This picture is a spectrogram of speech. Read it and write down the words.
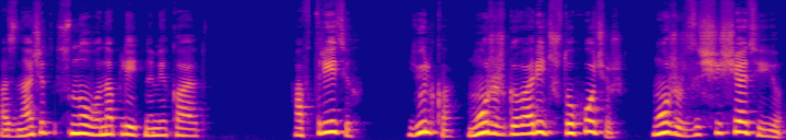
А значит, снова на плеть намекают. А в-третьих, Юлька, можешь говорить, что хочешь. Можешь защищать ее.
